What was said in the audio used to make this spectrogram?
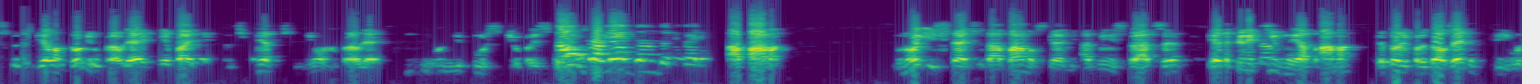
что в Белом доме управляет не Байден. Ну, типа, Нет, не он управляет. Он не в курсе, что Кто происходит. управляет в Белом доме, Гарри? Обама. Многие считают, что это обамовская администрация. И это коллективный Обама, который продолжает этот его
